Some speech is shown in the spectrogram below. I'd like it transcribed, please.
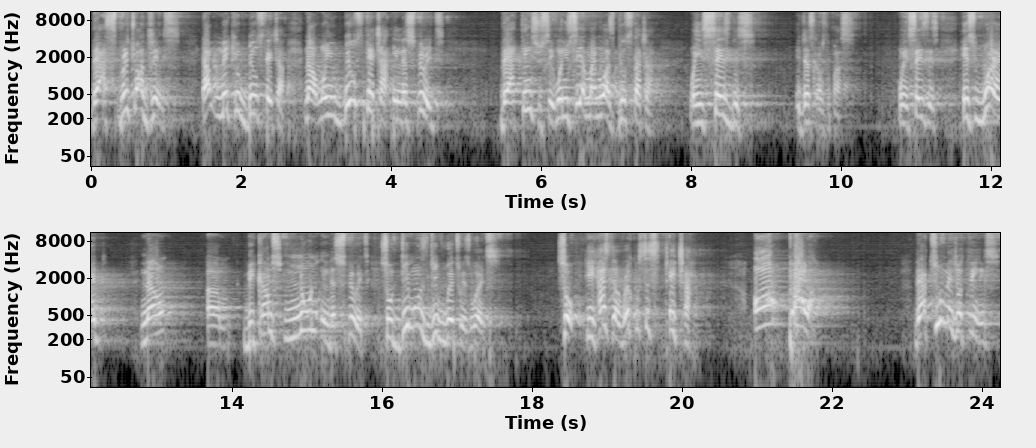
There are spiritual gyms that make you build stature. Now, when you build stature in the spirit, there are things you say. When you see a man who has built stature, when he says this, it just comes to pass. When he says this, his word now um, becomes known in the spirit. So demons give way to his words. So he has the requisite stature or power. There are two major things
